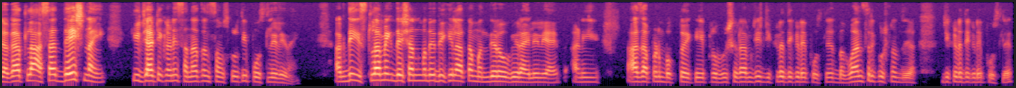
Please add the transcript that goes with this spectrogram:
जगातला असा देश नाही की ज्या ठिकाणी सनातन संस्कृती पोचलेली नाही. अगदी इस्लामिक देशांमध्ये देखील आता मंदिरं उभी राहिलेली आहेत. आणि आज आपण बघतोय की प्रभू श्रीरामजी जिकडे तिकडे पोचलेत भगवान श्रीकृष्ण जिकडे तिकडे पोचलेत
